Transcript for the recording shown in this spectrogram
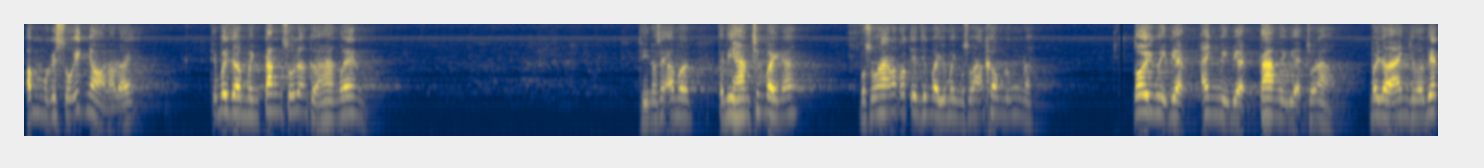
Âm một cái số ít nhỏ nào đấy. Thế bây giờ mình tăng số lượng cửa hàng lên. Thì nó sẽ âm hơn. Tại vì hàng trưng bày nữa. Một số hãng nó có tiền trưng bày cho mình một số hãng không đúng không nào? Tôi ngụy biện anh ngụy biện ta ngụy biện chỗ nào? Bây giờ anh cho tôi biết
